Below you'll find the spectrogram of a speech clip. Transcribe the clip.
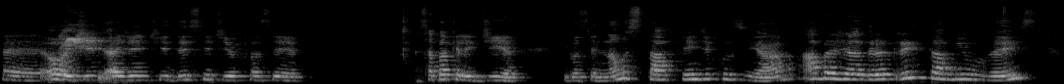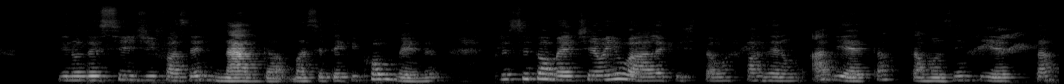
é, hoje a gente decidiu fazer. Sabe aquele dia que você não está afim de cozinhar? Abre a geladeira 30 mil vezes e não decide fazer nada, mas você tem que comer, né? Principalmente eu e o Alec estamos fazendo a dieta, estamos em dieta.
